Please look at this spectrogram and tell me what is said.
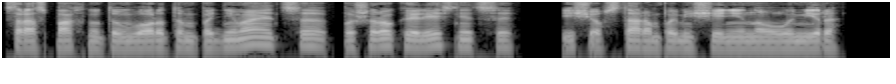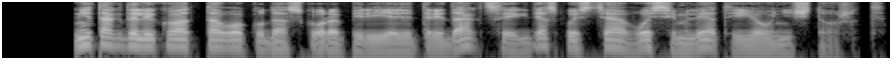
с распахнутым воротом поднимается по широкой лестнице еще в старом помещении нового мира не так далеко от того, куда скоро переедет редакция и где спустя 8 лет ее уничтожат.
